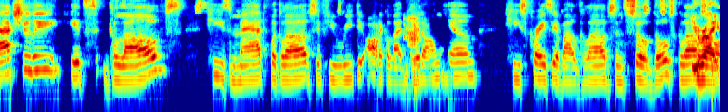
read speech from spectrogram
Actually, it's gloves. He's mad for gloves. If you read the article I did on him, he's crazy about gloves. And so those gloves You're right.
